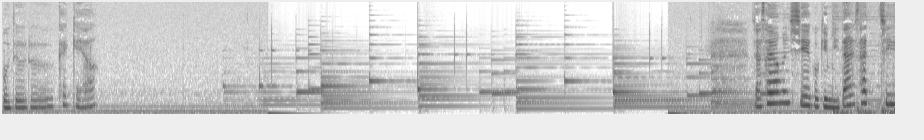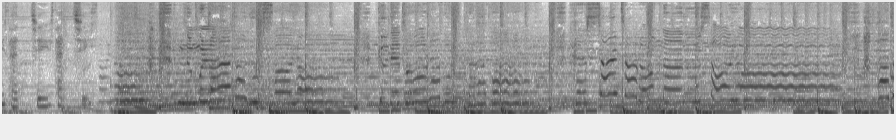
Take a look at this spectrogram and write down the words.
오도록 할게요. 자, 서영은 씨의 곡입니다. 사치, 사치, 사치. 눈물 나도 웃어요. 그대 돌아볼까봐 햇살처럼 난 웃어요. 아파도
